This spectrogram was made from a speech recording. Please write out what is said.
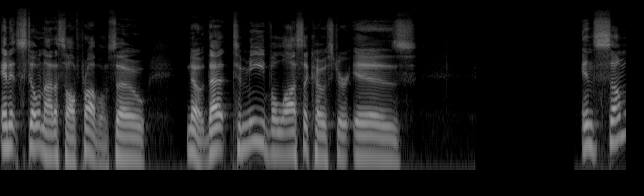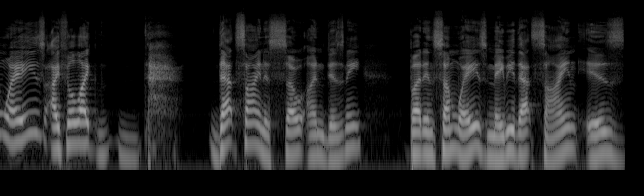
and it's still not a solved problem. So, no, that to me, Velocicoaster is, in some ways, I feel like that sign is so un Disney, but in some ways, maybe that sign is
